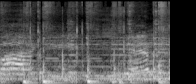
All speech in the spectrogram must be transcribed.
পাখি কেন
